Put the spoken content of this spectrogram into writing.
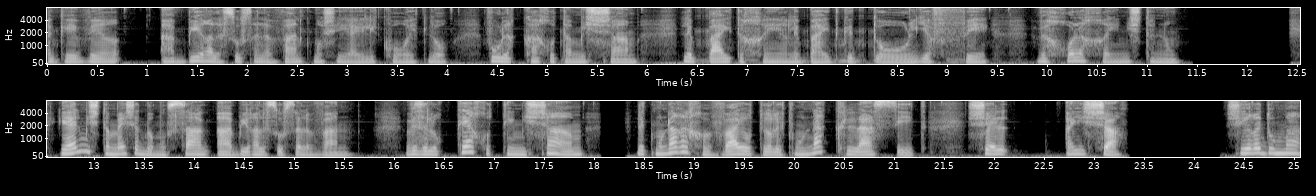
הגבר, האביר על הסוס הלבן, כמו שיעלי קוראת לו, והוא לקח אותה משם לבית אחר, לבית גדול, יפה, וכל החיים השתנו. יעל משתמשת במושג האביר על הסוס הלבן, וזה לוקח אותי משם לתמונה רחבה יותר, לתמונה קלאסית של האישה, שהיא רדומה,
